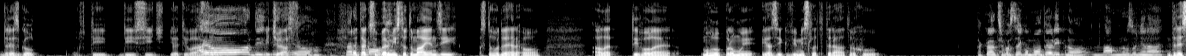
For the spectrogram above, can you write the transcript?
Dress Gold v té DC, je ty vole, A jo, di, Pičo, s- jo. No tak super místo, to má Jenzi z toho DRO, ale ty vole, mohl pro můj jazyk vymyslet teda trochu Takhle třeba se někomu pamatuje líp, no. Nám rozhodně ne. dress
